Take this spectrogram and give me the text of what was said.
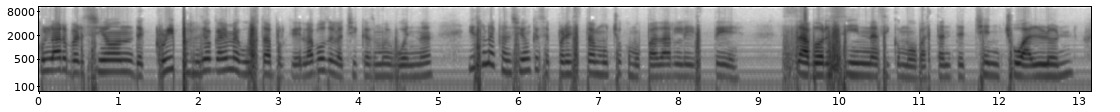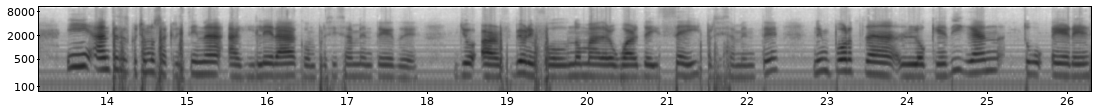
particular versión de Creep, les digo que a mí me gusta porque la voz de la chica es muy buena y es una canción que se presta mucho como para darle este saborcín así como bastante chenchualón. Y antes escuchamos a Cristina Aguilera con precisamente de You Are Beautiful, No Matter What They Say, precisamente. No importa lo que digan, tú eres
